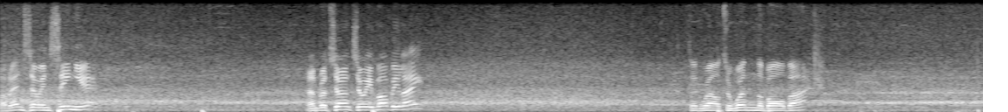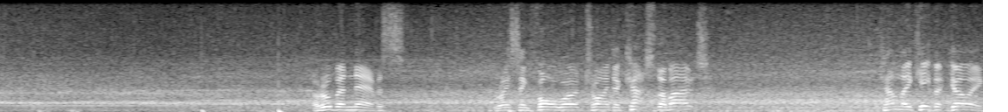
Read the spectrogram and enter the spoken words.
Lorenzo Insigne. And return to Immobile. Did well to win the ball back. Ruben Neves. Racing forward, trying to catch them out. Can they keep it going?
